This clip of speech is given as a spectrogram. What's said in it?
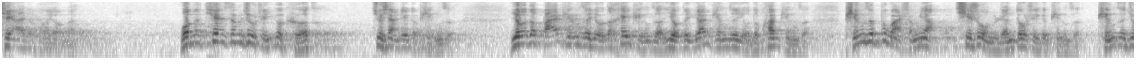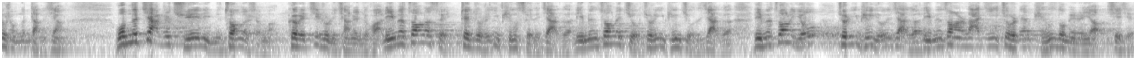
亲爱的朋友们，我们天生就是一个壳子，就像这个瓶子，有的白瓶子，有的黑瓶子，有的圆瓶子，有的宽瓶子。瓶子不管什么样，其实我们人都是一个瓶子，瓶子就是我们的长相。我们的价值取决于里面装了什么。各位记住李强这句话：里面装了水，这就是一瓶水的价格；里面装了酒，就是一瓶酒的价格；里面装了油，就是一瓶油的价格；里面装了垃圾，就是连瓶子都没人要。谢谢。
